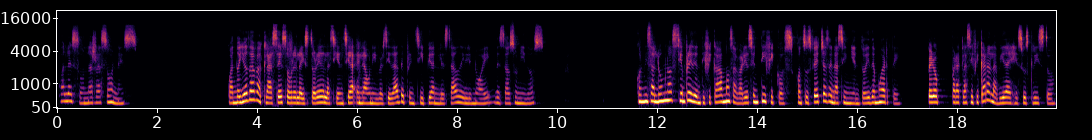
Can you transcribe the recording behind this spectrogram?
¿Cuáles son las razones? Cuando yo daba clases sobre la historia de la ciencia en la Universidad de Principia en el estado de Illinois, de Estados Unidos, con mis alumnos siempre identificábamos a varios científicos con sus fechas de nacimiento y de muerte, pero para clasificar a la vida de Jesús Cristo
